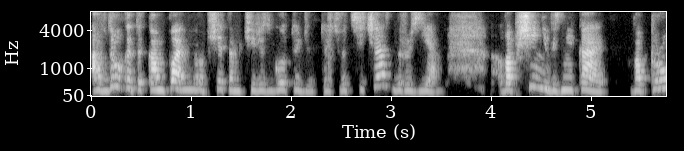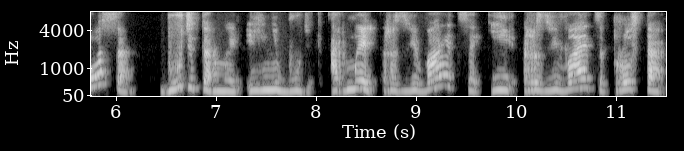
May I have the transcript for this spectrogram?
а вдруг эта компания вообще там через год уйдет. То есть вот сейчас, друзья, вообще не возникает вопроса, будет Армель или не будет. Армель развивается и развивается просто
